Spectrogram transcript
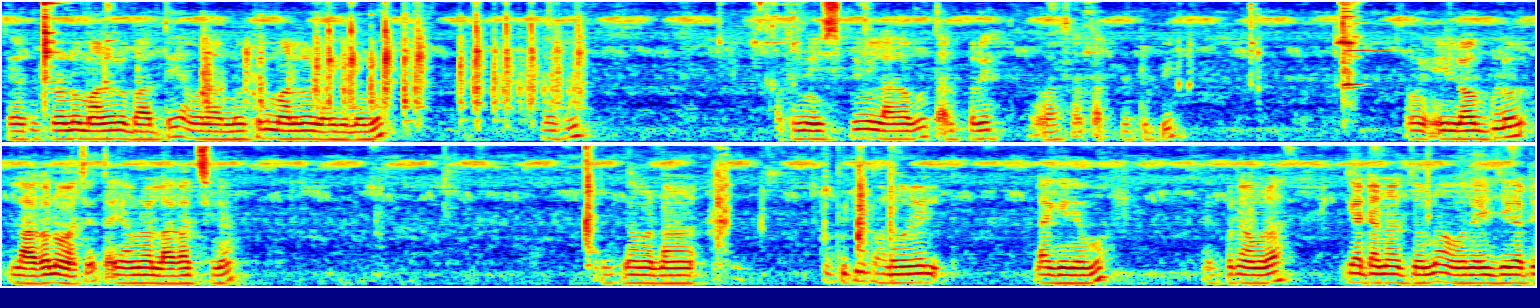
তারপর পুরোনো মালগুলো বাদ দিয়ে আমরা নতুন মালগুলো লাগিয়ে নেব। দেখুন, প্রথমে স্প্রিং লাগাবো, তারপরে বাসা, তারপরে টুপি। এবং এই লকগুলো লাগানো আছে, তাই আমরা লাগাচ্ছি না। আমরা টুপিটি ভালো করে লাগিয়ে নেব। এরপরে আমরা গিয়ার টানার জন্য আমাদের এই জায়গাটি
